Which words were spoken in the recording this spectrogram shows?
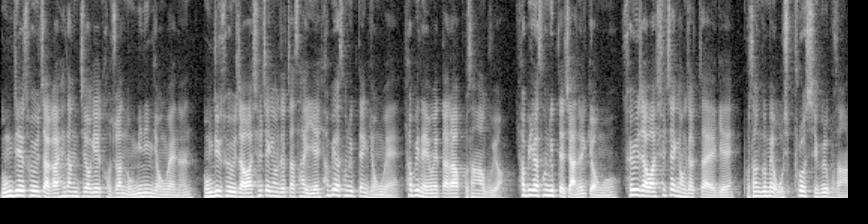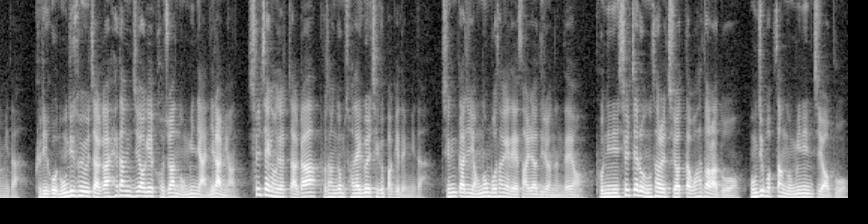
농지의 소유자가 해당 지역에 거주한 농민인 경우에는 농지 소유자와 실제 경작자 사이에 협의가 성립된 경우에 협의 내용에 따라 보상하고요. 협의가 성립되지 않을 경우 소유자와 실제 경작자에게 보상금의 50%씩을 보상합니다. 그리고 농지 소유자가 해당 지역에 거주한 농민이 아니라면 실제 경작자가 보상금 전액을 지급받게 됩니다. 지금까지 영농보상에 대해서 알려드렸는데요. 본인이 실제로 농사를 지었다고 하더라도 농지법상 농민인지 여부,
